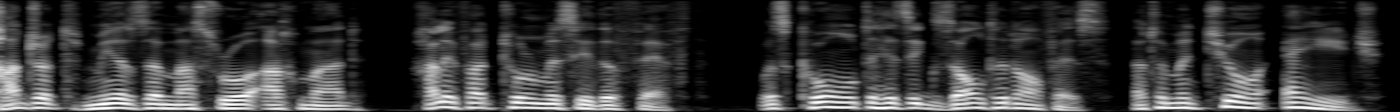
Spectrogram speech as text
Hadrat Mirza Masroor Ahmad, Khalifatul Masih V, was called to his exalted office at a mature age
